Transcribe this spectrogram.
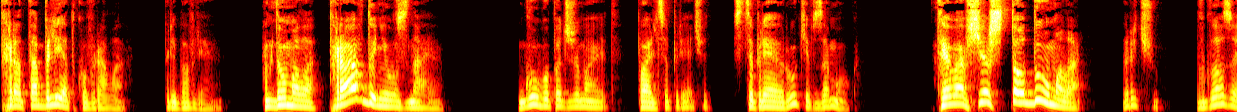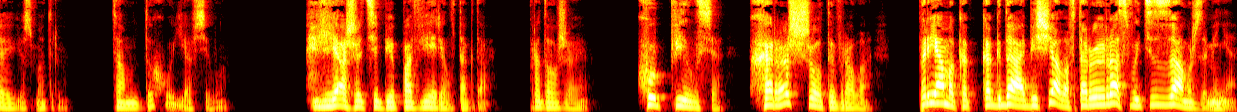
Про таблетку врала, прибавляю. Думала, правду не узнаю. Губы поджимает, пальцы прячет, сцепляя руки в замок. «Ты вообще что думала?» Рычу. В глаза ее смотрю. Там дохуя всего. «Я же тебе поверил тогда!» Продолжаю. «Купился! Хорошо ты врала! Прямо как когда обещала второй раз выйти замуж за меня!»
